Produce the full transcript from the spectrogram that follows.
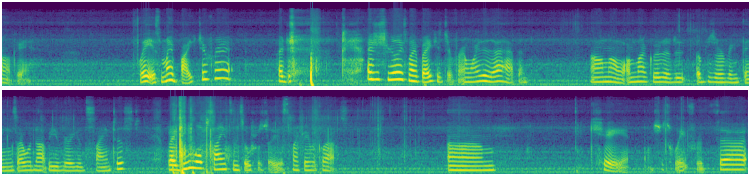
Okay. Wait, is my bike different? I just, I just realized my bike is different. Why did that happen? I don't know. I'm not good at observing things. I would not be a very good scientist. But I do love science and social studies. It's my favorite class. Um, okay. Let's just wait for that.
